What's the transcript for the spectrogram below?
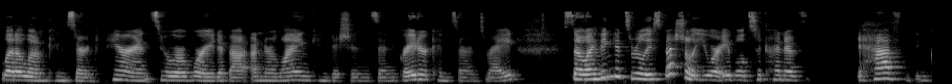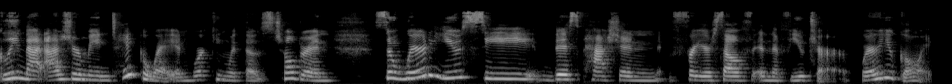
let alone concerned parents who are worried about underlying conditions and greater concerns right? So i think it's really special you were able to kind of have glean that as your main takeaway in working with those children. So, where do you see this passion for yourself in the future? Where are you going?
